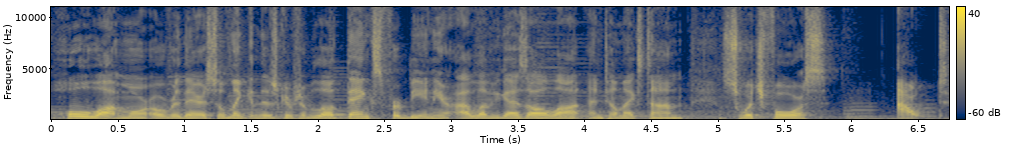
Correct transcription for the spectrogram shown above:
whole lot more over there. So link in the description below. Thanks for being here. I love you guys all a lot. Until next time, Switch Force out.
